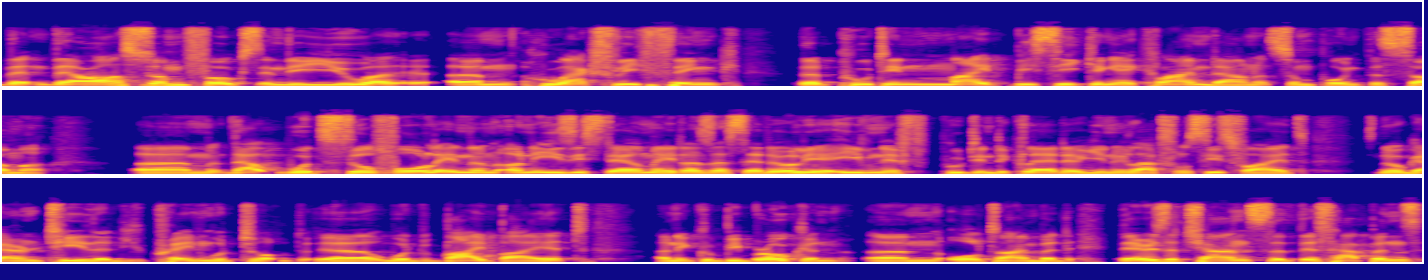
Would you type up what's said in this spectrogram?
th- there are some folks in the EU uh, um, who actually think that Putin might be seeking a climb down at some point this summer. Um, that would still fall in an uneasy stalemate, as I said earlier. Even if Putin declared a unilateral ceasefire, it's no guarantee that Ukraine would talk, uh, would abide by it and it could be broken um, all time. But there is a chance that this happens,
